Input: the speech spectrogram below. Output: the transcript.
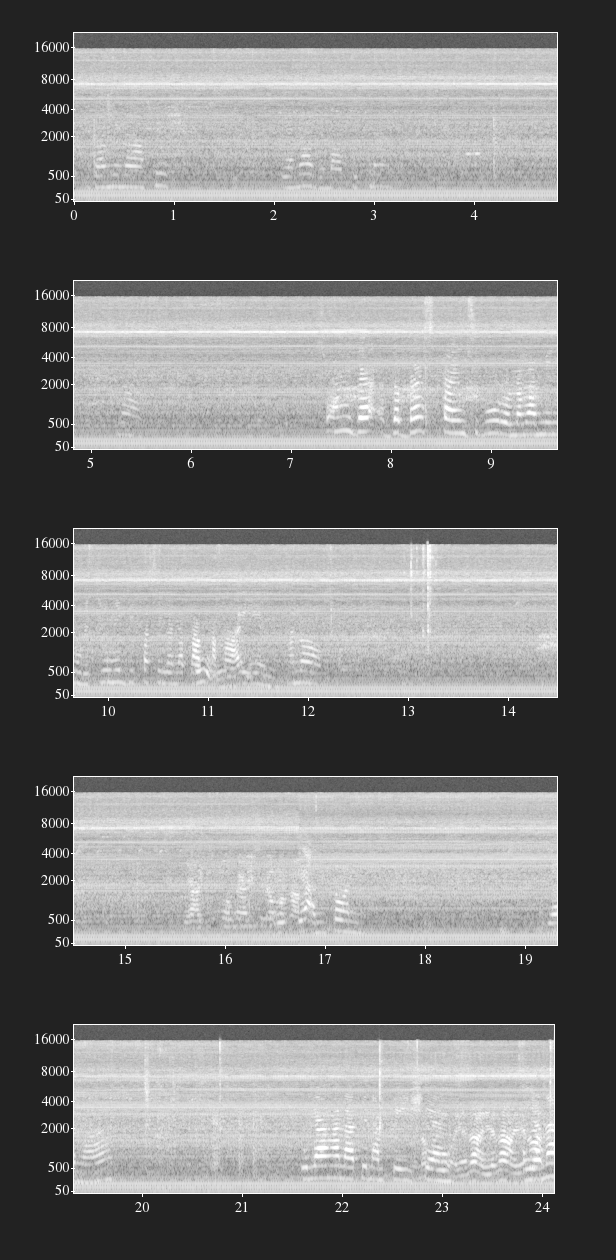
Ang Dami na fish. Yan na, lumapit na. Na. So, ang the, the best time siguro na mamingwit yung hindi pa sila napapakain. Ano? Si Anton. Ayan ha. Kailangan natin ang patience. Ayan na, ayan na, ayan Ayan na. na,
